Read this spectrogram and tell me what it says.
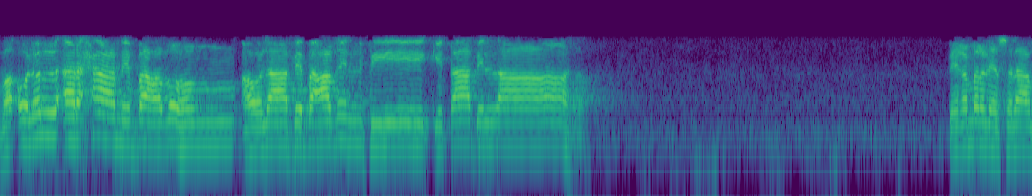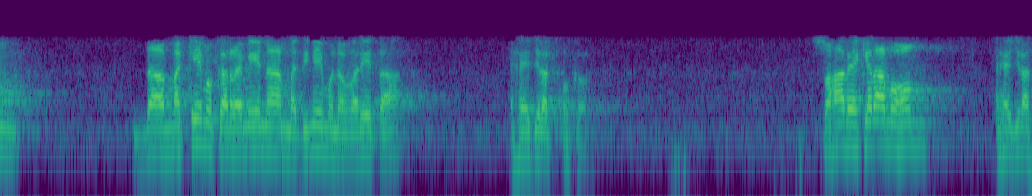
وَأُولُو الْأَرْحَامِ بَعْضُهُمْ أَوْلَى بِبَعْضٍ فِي كِتَابِ اللَّهِ. پیغمبر علیہ السلام دا مکہ مکرمینا مدینہ منوریتا حجرت اکر صحابہ کرام ہم حجرت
